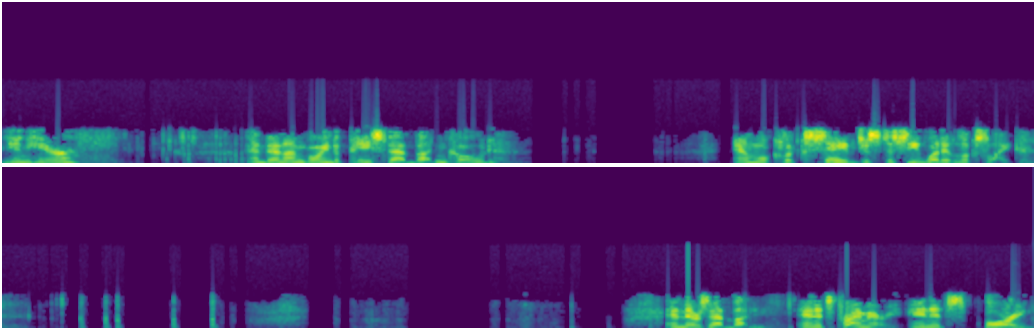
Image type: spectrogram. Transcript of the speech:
in here. And then I'm going to paste that button code and we'll click Save just to see what it looks like. And there's that button. And it's primary. And it's boring.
